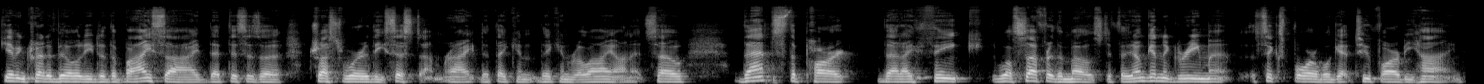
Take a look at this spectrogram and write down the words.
giving credibility to the buy side that this is a trustworthy system, right? That they can they can rely on it. So that's the part that I think will suffer the most. If they don't get an agreement, 6 4 will get too far behind.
